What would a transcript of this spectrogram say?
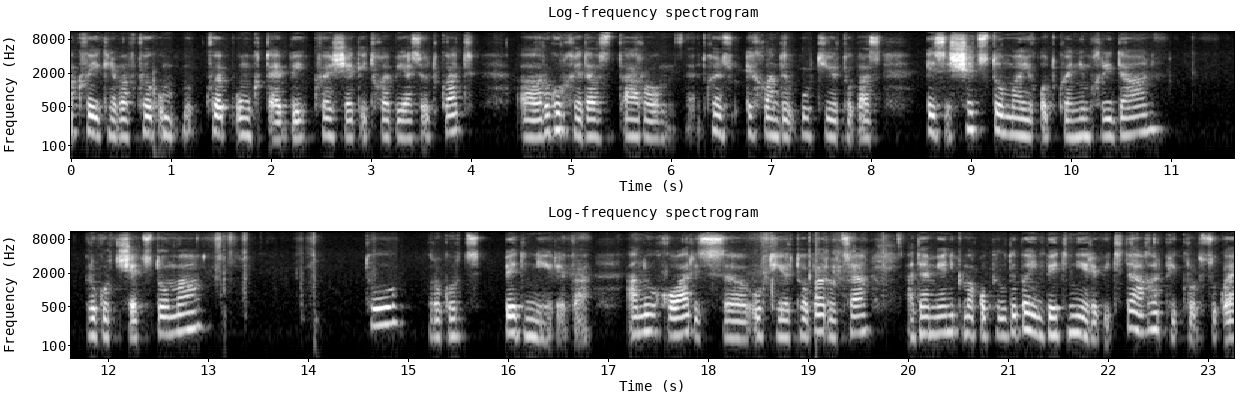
აქვე იქნება ქვეპუნქტები, ქვეშეკითხვები, ასე ვთქვათ, როგორ ხედავს ტარო თქვენს ეხლანდელ ურთიერთობას? ეს შეცდომა იყო თქვენი მხრიდან, როგორც შეცდომა თუ როგორც ბედნიერება? ანუ ხო არის ურთიერთობა, როცა ადამიანი კმაყოფილდება იმ ბედნიერებით და აღარ ფიქრობს უკვე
